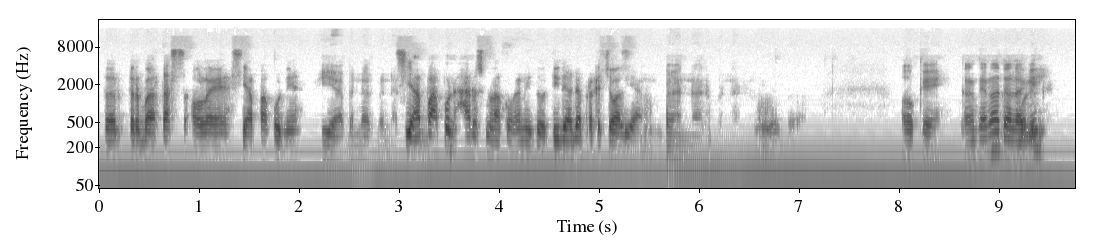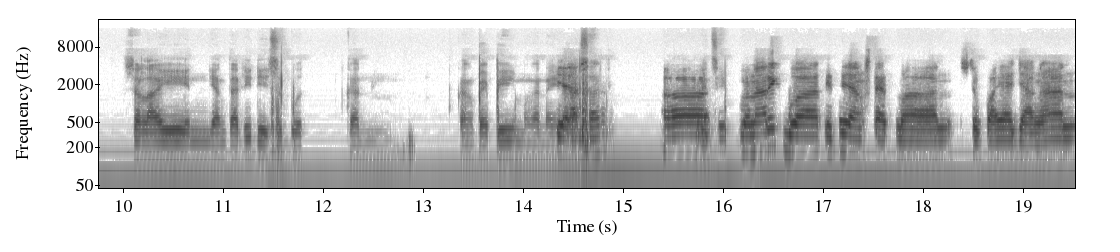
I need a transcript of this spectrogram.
ter, terbatas oleh siapa pun ya. Iya benar benar. Siapa pun harus melakukan itu. Tidak ada perkecualian. Benar benar. Gitu. oke kang Teno ada lagi? Selain yang tadi disebutkan Kang Pepi mengenai ya. dasar uh, menarik buat itu yang statement supaya jangan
